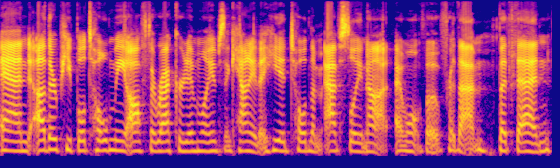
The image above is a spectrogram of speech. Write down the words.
And other people told me off the record in Williamson County that he had told them, absolutely not, I won't vote for them. But then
